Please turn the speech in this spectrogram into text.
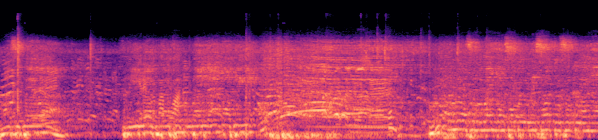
masih Dewa Trio Bravo kembali angka tinggi Oh! luar biasa pemain yang satu ini satu setelahnya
